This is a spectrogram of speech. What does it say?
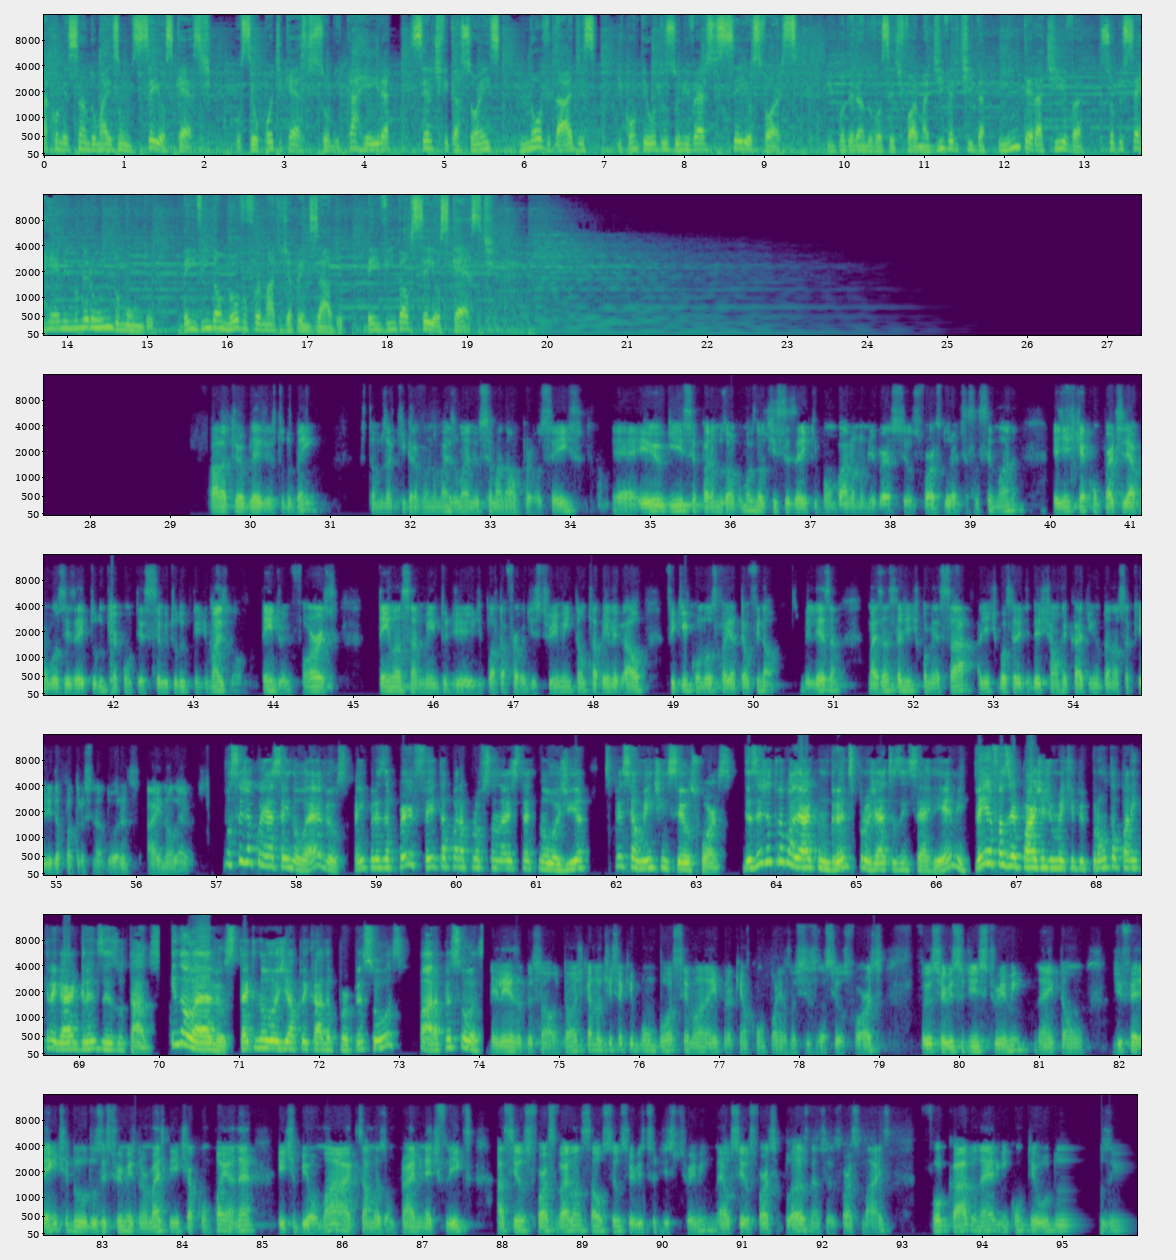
Está começando mais um Salescast, o seu podcast sobre carreira, certificações, novidades e conteúdos do universo Salesforce, empoderando você de forma divertida e interativa sobre o CRM número 1 um do mundo. Bem-vindo ao novo formato de aprendizado. Bem-vindo ao Salescast. Fala, Trailblazers, tudo bem? Estamos aqui gravando mais uma news semanal para vocês. É, eu e o Gui separamos algumas notícias aí que bombaram no universo Salesforce durante essa semana e a gente quer compartilhar com vocês aí tudo o que aconteceu e tudo que tem de mais novo. Tem Dreamforce, tem lançamento de, de plataforma de streaming, então tá bem legal. Fiquem conosco aí até o final beleza? Mas antes da gente começar, a gente gostaria de deixar um recadinho da nossa querida patrocinadora, a InnoLevels. Você já conhece a InnoLevels? A empresa perfeita para profissionais de tecnologia, especialmente em Salesforce. Deseja trabalhar com grandes projetos em CRM? Venha fazer parte de uma equipe pronta para entregar grandes resultados. InnoLevels, tecnologia aplicada por pessoas para pessoas. Beleza, pessoal. Então acho que a notícia que bombou a semana aí para quem acompanha as notícias da Salesforce foi o serviço de streaming, né? Então, diferente do, dos streamings normais que a gente acompanha, né? HBO Max, Amazon Prime, Netflix, a Salesforce vai lançar o seu serviço de streaming, né? O Salesforce Plus, né? O Salesforce Mais, focado, né? Em conteúdos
